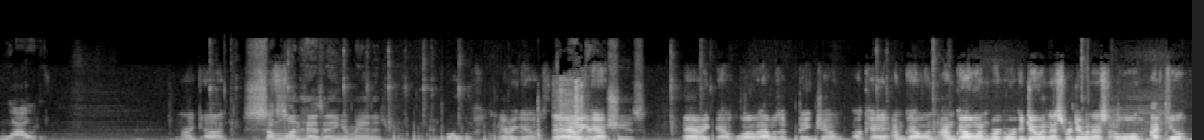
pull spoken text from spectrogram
Wow. My God. Someone has anger management. Ooh, there we go. There we go. Issues. There we go. Whoa, that was a big jump. Okay, I'm going. I'm going. We're, we're doing this. We're doing this. Oh, I feel.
